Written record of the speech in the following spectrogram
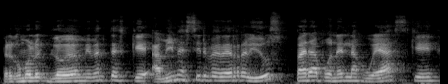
Pero como lo, lo veo en mi mente es que a mí me sirve ver reviews para poner las weas que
